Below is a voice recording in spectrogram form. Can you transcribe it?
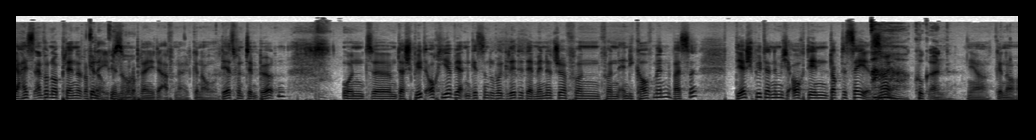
Der heißt einfach nur Planet of Genau, the Apes genau. oder Planet der Affen halt, genau. Der ist von Tim Burton. Und ähm, da spielt auch hier, wir hatten gestern drüber geredet, der Manager von, von Andy Kaufman, weißt du? Der spielt dann nämlich auch den Dr. Sayers. ah, guck an. Ja, genau.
